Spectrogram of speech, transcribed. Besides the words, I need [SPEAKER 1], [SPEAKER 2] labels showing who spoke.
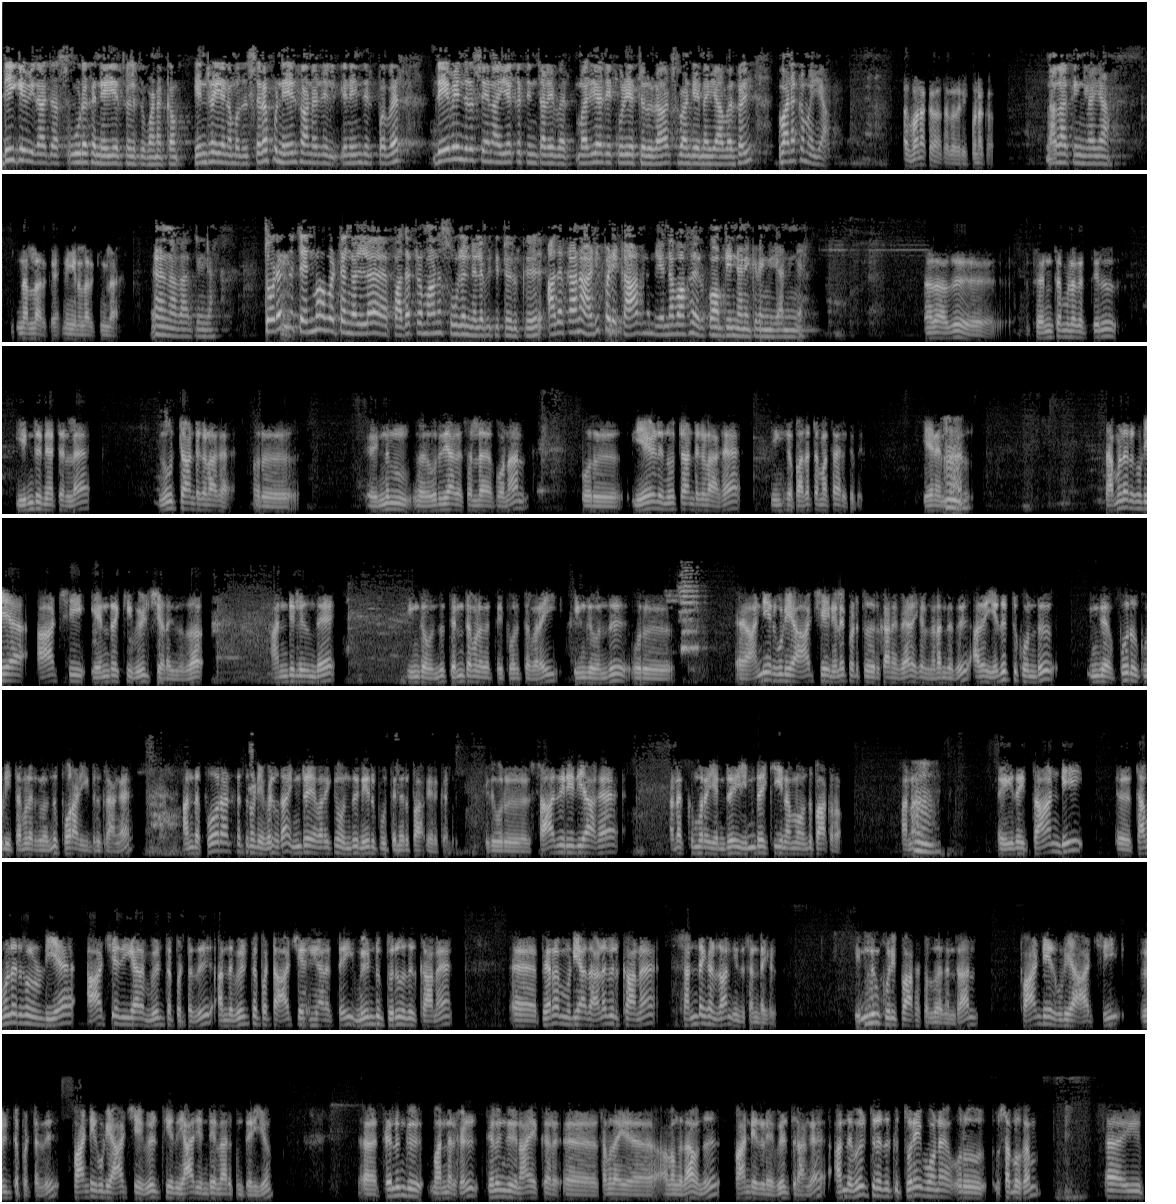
[SPEAKER 1] DKV Raja's ஊடக நேயர்களுக்கு வணக்கம். இன்றைய நமது சிறப்பு நேர்காணலில் இணைந்திருப்பவர் தேவேந்திர சேனா இயக்கத்தின் தலைவர் மரியாதைக்குரிய திரு ராஜ்பாண்டியன் ஐயா அவர்கள். வணக்கம் ஐயா.
[SPEAKER 2] வணக்கம் சகோதரி வணக்கம்.
[SPEAKER 1] நல்லா இருக்கீங்களா ஐயா?
[SPEAKER 2] நல்லா இருக்கேன். நீங்க நல்லா இருக்கீங்களா?
[SPEAKER 1] நல்லா இருக்கேன் ஐயா. தொடர்ந்து தென் மாவட்டங்கள்ல பதற்றமான சூழல் நிலவிக்கிட்டு இருக்கு. அதற்கான அடிப்படை காரணம் என்னவாக இருக்கும் அப்படின்னு நினைக்கிறீங்க ஐயா நீங்க?
[SPEAKER 2] அதாவது தென் தமிழகத்தில் இன்று நேற்றல்ல நூற்றாண்டுகளாக ஒரு இன்னும் உறுதியாக சொல்ல போனால் ஒரு ஏழு நூற்றாண்டுகளாக இங்க பதட்டமா தான் இருக்குது. ஏனென்றால் தமிழர்களுடைய ஆட்சி என்றைக்கு வீழ்ச்சி அடைந்ததோ அன்றிலிருந்தே இங்க வந்து தென் தமிழகத்தை பொறுத்தவரை இங்கு வந்து ஒரு அந்நியர்களுடைய ஆட்சியை நிலைப்படுத்துவதற்கான வேலைகள் நடந்தது. அதை எதிர்த்து கொண்டு இங்க பூர்வக்குடி தமிழர்கள் வந்து போராடிக்கிட்டு இருக்கிறாங்க. அந்த போராட்டத்தினுடைய விளைவுதான் இன்றைய வரைக்கும் வந்து நீர் பூத்த நெருப்பாக இருக்கிறது. இது ஒரு சாதி ரீதியாக அடக்குமுறை என்று இன்றைக்கு நம்ம வந்து பாக்குறோம் ஆனா. இதை தாண்டி தமிழர்களுடைய ஆட்சி அதிகாரம் வீழ்த்தப்பட்டது. அந்த வீழ்த்தப்பட்ட ஆட்சி அதிகாரத்தை மீண்டும் பெறுவதற்கான பெற முடியாத அளவிற்கான சண்டைகள் தான் இந்த சண்டைகள். இன்னும் குறிப்பாக சொல்வதென்றால் பாண்டியர்களுடைய ஆட்சி வீழ்த்தப்பட்டது. பாண்டியர்களுடைய ஆட்சியை வீழ்த்தியது யார் என்று எல்லாருக்கும் தெரியும். தெலுங்கு மன்னர்கள் தெலுங்கு நாயக்கர் சமுதாய அவங்க தான் வந்து பாண்டியர்களை வீழ்த்துறாங்க. அந்த வீழ்த்துறதுக்கு துறை போன ஒரு சமூகம்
